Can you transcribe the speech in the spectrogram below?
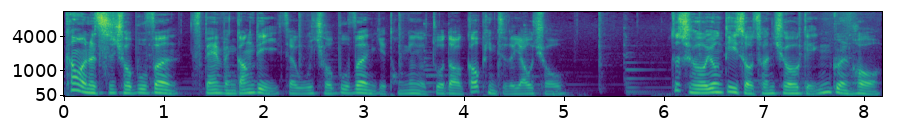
看完了持球部分，Stan Van Gundy 在无球部分也同样有做到高品质的要求。这球用地手传球给 Ingram 后，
